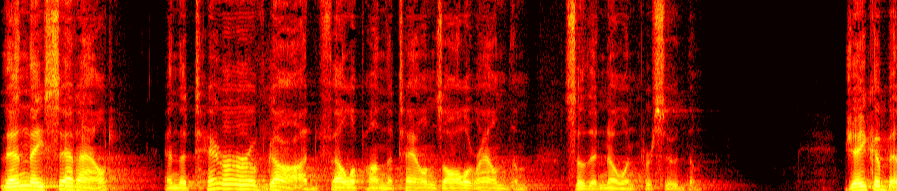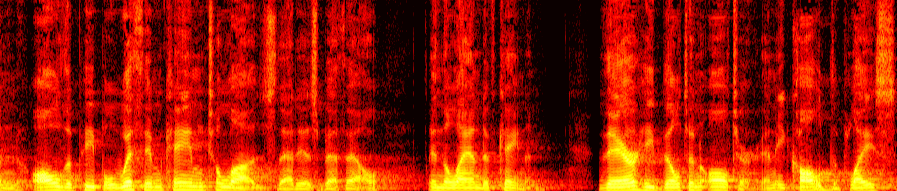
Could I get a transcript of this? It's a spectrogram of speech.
Then they set out, and the terror of God fell upon the towns all around them, so that no one pursued them. Jacob and all the people with him came to Luz, that is Bethel, in the land of Canaan. There he built an altar, and he called the place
